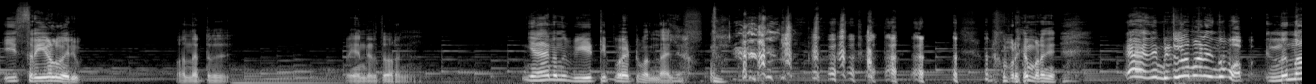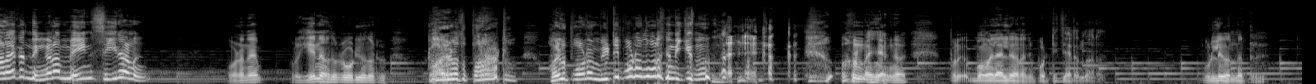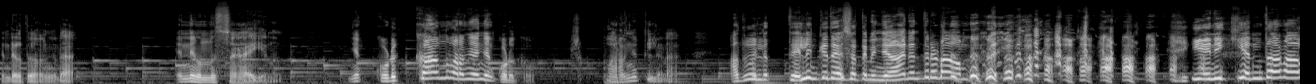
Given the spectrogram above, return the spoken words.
ഈ സ്ത്രീകൾ വരും. വന്നിട്ട് എന്റെ അടുത്ത് പറഞ്ഞു ഞാനൊന്ന് വീട്ടിൽ പോയിട്ട് വന്നാലോ. പ്രിയം പറഞ്ഞു ഏ വീട്ടിൽ ഇന്ന് ഇന്ന് നാളെയൊക്കെ നിങ്ങളുടെ മെയിൻ സീനാണ് ഉടനെ പ്രിയൻ അതോട് ഓടി വന്നിട്ട് "ടാ, അയാളത് പറയട്ടോ. അയാൾ പോണം വീട്ടിൽ പോണം എന്ന് പറഞ്ഞ് നിൽക്കുന്നു ഉടനെ ഞങ്ങൾ മോഹൻലാൽ പറഞ്ഞു പൊട്ടിച്ചേരെന്ന് പറഞ്ഞു. പുള്ളി വന്നിട്ട് എന്റെ അടുത്ത് പറഞ്ഞിടാ എന്നെ ഒന്ന് സഹായിക്കണം. ഞാൻ കൊടുക്കാന്ന് പറഞ്ഞാൽ ഞാൻ കൊടുക്കും. പക്ഷെ പറഞ്ഞിട്ടില്ലടാ. അതുമല്ല തെലുങ്ക് ദേശത്തിന് ഞാൻ എന്തിനടാ എനിക്ക് എന്താണ്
